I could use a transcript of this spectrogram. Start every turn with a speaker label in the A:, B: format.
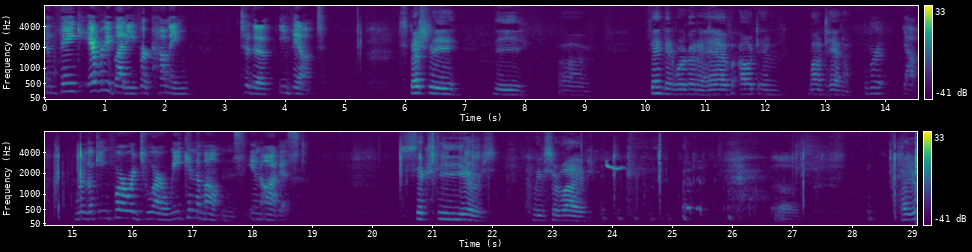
A: and thank everybody for coming to the event.
B: Especially the uh, thing that we're going to have out in Montana.
A: We're yeah, we're looking forward to our week in the mountains in August.
B: 60 years we've survived.
C: Uh,
B: I,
